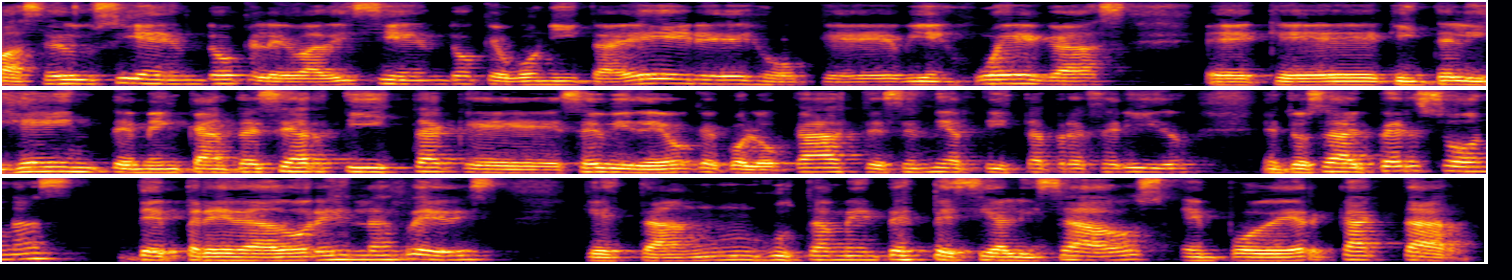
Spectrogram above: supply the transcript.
va seduciendo, que le va diciendo qué bonita eres o qué bien juegas, eh, qué, qué, inteligente, me encanta ese artista, que ese video que colocaste, ese es mi artista preferido. Entonces hay personas depredadores en las redes que están justamente especializados en poder captar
